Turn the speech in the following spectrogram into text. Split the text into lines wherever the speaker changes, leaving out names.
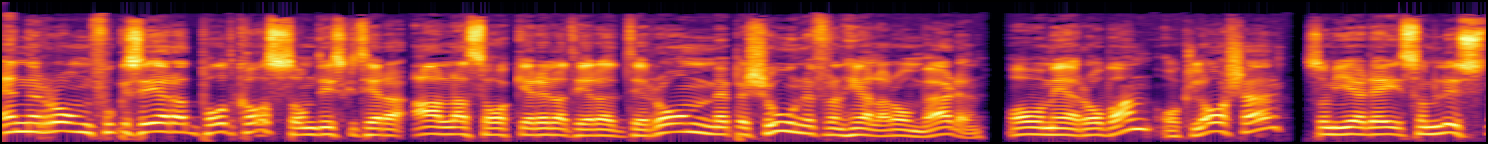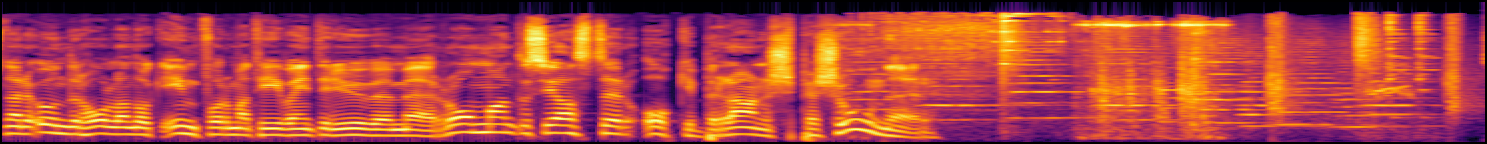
En romfokuserad podcast som diskuterar alla saker relaterade till rom med personer från hela romvärlden. Av och med Robban och Lars här, som ger dig som lyssnare underhållande och informativa intervjuer med romentusiaster och branschpersoner.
